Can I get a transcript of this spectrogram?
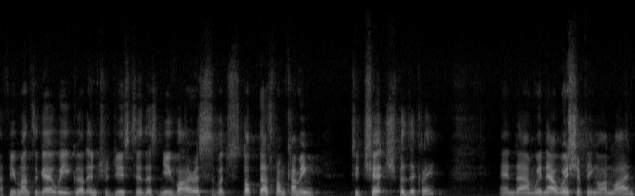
a few months ago, we got introduced to this new virus which stopped us from coming to church physically. And um, we're now worshipping online.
